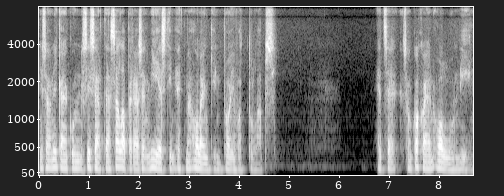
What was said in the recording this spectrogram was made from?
niin se on ikään kuin sisältää salaperäisen viestin, että mä olenkin toivottu lapsi. Että se, se on koko ajan ollut niin,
